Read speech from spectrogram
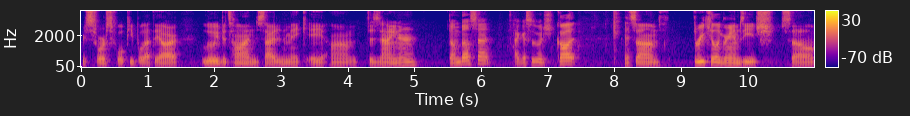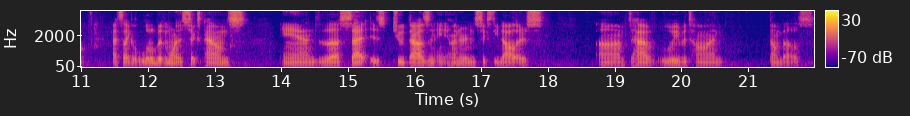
resourceful people that they are, Louis Vuitton decided to make a um, designer dumbbell set. I guess is what you should call it. It's um three kilograms each, so that's like a little bit more than six pounds. And the set is two thousand eight hundred and sixty dollars um, to have Louis Vuitton dumbbells.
